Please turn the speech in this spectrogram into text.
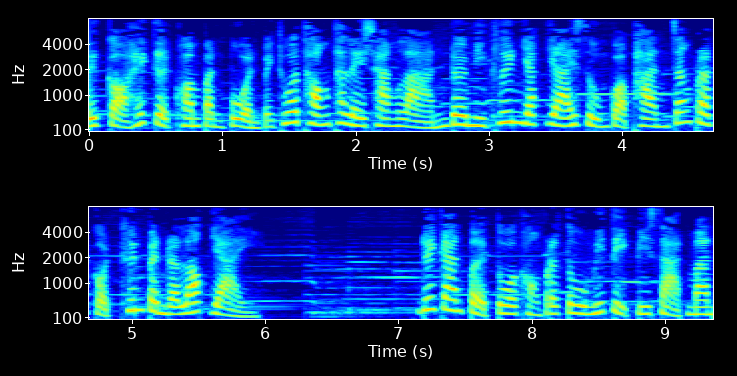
ลึกก่อให้เกิดความปั่นป่วนไปทั่วท้องทะเลชางหลาน โดยมีคลื่นยักษ์ย้ายสูงกว่าพันจ้างปรากฏขึ้นเป็นระลอกใหญ่ ด้วยการเปิดตัวของประตูมิติปีศาจมาร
